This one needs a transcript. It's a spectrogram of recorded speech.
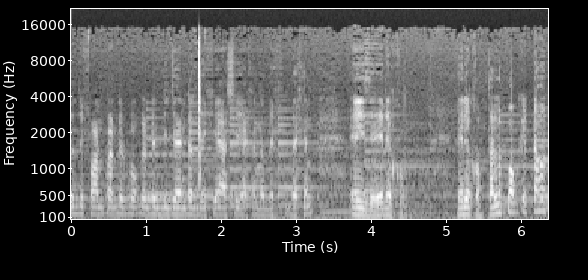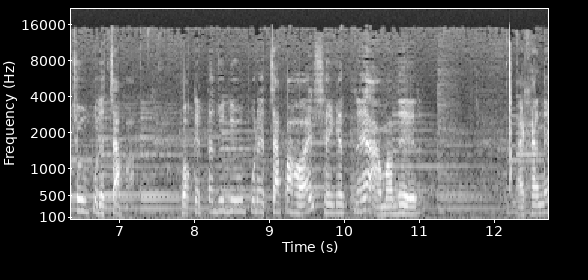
যদি ফ্রন্ট পার্টের পকেটের ডিজাইনটা দেখে আসি, এখানে দেখে, দেখেন, এই যে এরকম এরকম। তাহলে পকেটটা হচ্ছে উপরে চাপা। পকেটটা যদি উপরে চাপা হয়, সেক্ষেত্রে আমাদের এখানে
